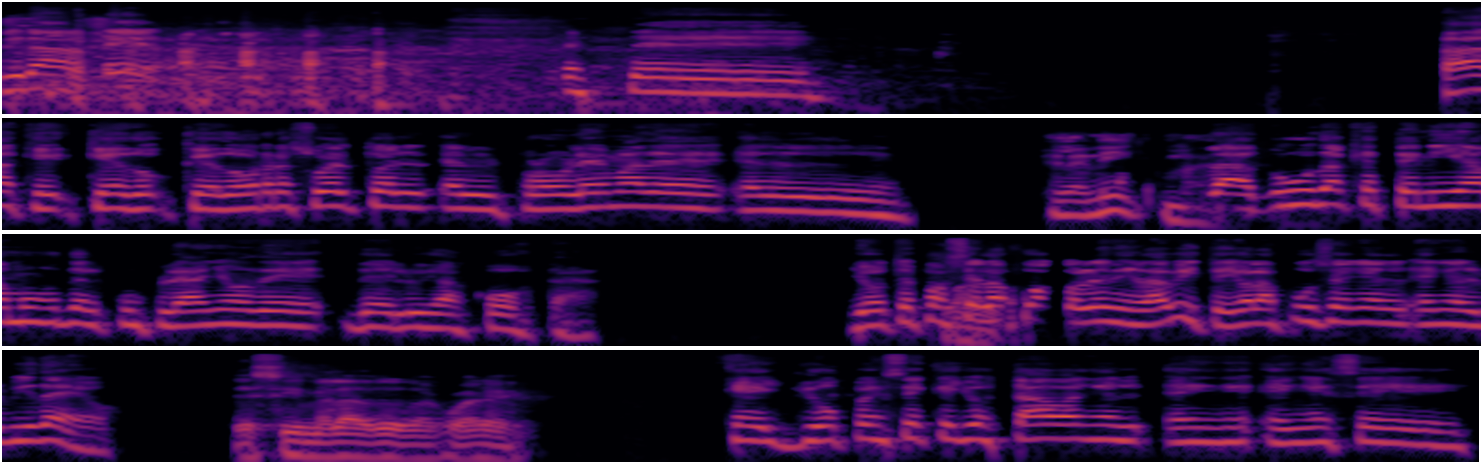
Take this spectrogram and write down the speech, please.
Mira, eh, este. Ah, que quedó, quedó resuelto el, el problema de el, el enigma. La duda que teníamos del cumpleaños de, de Luis Acosta. Yo te pasé la foto, Lenny, ¿la viste? Yo la puse en el, en el video. Decime la duda, ¿cuál es? Que yo pensé que yo estaba en, el, en, en ese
